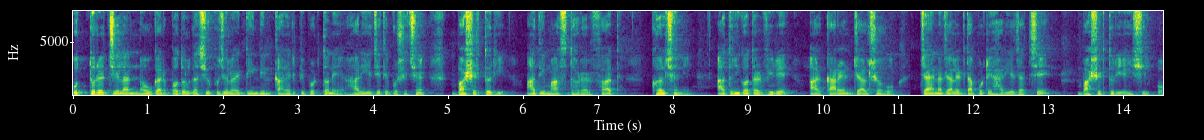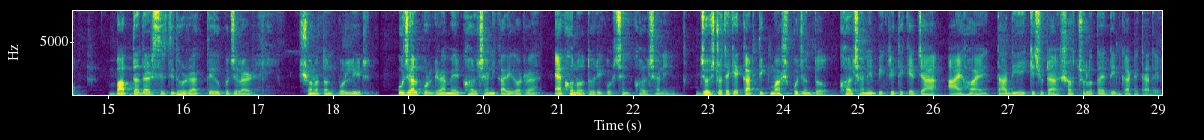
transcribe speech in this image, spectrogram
উত্তরের জেলার নওগাঁর বদলগাছি উপজেলায় দিন দিন কালের বিবর্তনে হারিয়ে যেতে বসেছে বাঁশের তৈরি আদি মাছ ধরার ফাঁদ, খলসানি, আধুনিকতার ভিড়ে আর কারেন্ট জালসহ চায়না জালের দাপটে হারিয়ে যাচ্ছে বাঁশের তৈরি এই শিল্প। বাপদাদার স্মৃতি ধরে রাখতে উপজেলার সনাতন পল্লীর উজালপুর গ্রামের খলসানি কারিগররা এখনও তৈরি করছেন খলসানি। জ্যৈষ্ঠ থেকে কার্তিক মাস পর্যন্ত খলসানি বিক্রি থেকে যা আয় হয় তা দিয়েই কিছুটা সচ্ছলতায় দিন কাটে তাদের।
